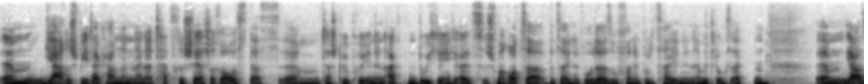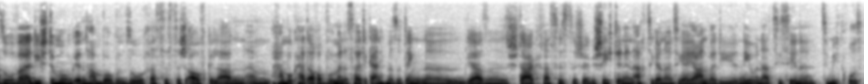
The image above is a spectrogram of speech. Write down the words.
Ähm, Jahre später kam dann in einer Taz-Recherche raus, dass ähm, Taschköprü in den Akten durchgängig als Schmarotzer bezeichnet wurde, also von den Polizei in den Ermittlungsakten. Ähm, ja, so war die Stimmung in Hamburg so rassistisch aufgeladen. Ähm, Hamburg hat auch, obwohl man das heute gar nicht mehr so denkt, eine, ja, so eine stark rassistische Geschichte. In den 80er, 90er Jahren war die Neonazi-Szene ziemlich groß.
